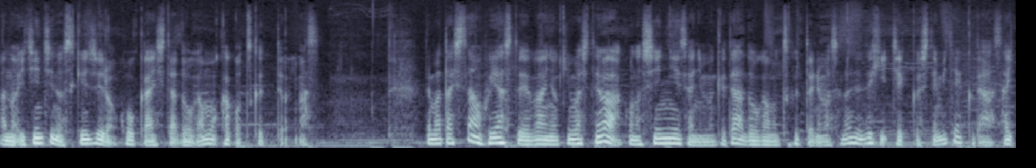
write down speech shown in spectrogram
あの1日のスケジュールを公開した動画も過去作っております。でまた資産を増やすという場合におきましてはこの新 NISA に向けた動画も作っておりますのでぜひチェックしてみてください。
